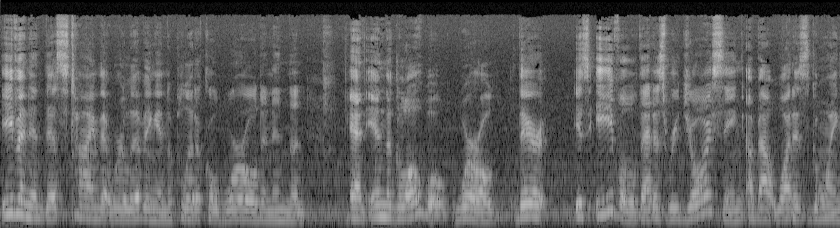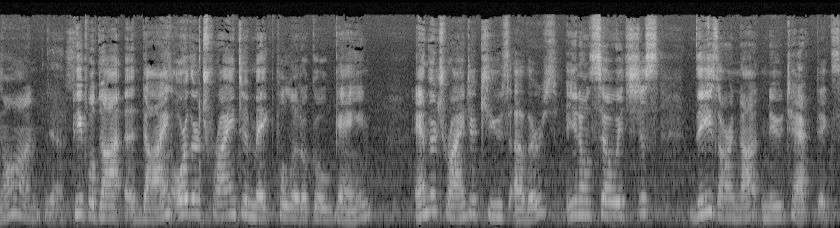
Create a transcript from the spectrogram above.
even in this time that we're living in the political world and in the and in the global world there is evil that is rejoicing about what is going on Yes. people die, dying or they're trying to make political gain and they're trying to accuse others you know so it's just these are not new tactics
